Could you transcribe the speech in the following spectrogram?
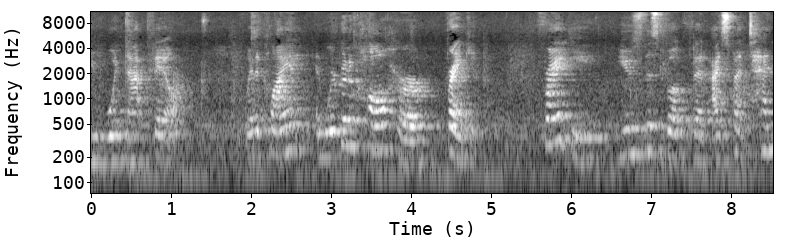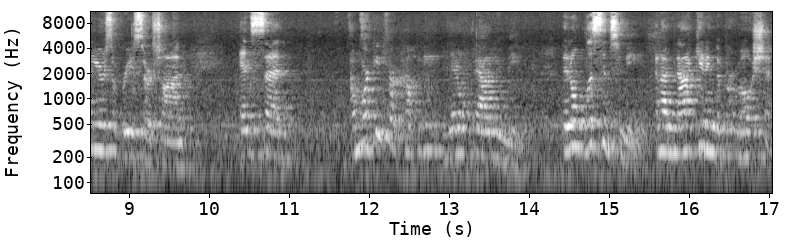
you would not fail? We had a client, and we're going to call her Frankie. Frankie used this book that I spent 10 years of research on and said, I'm working for a company and they don't value me. They don't listen to me, and I'm not getting the promotion.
